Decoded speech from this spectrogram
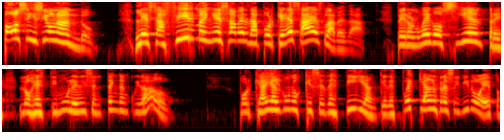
posicionando, les afirma en esa verdad porque esa es la verdad pero luego siempre los estimula y dicen, tengan cuidado. Porque hay algunos que se desvían, que después que han recibido esto,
